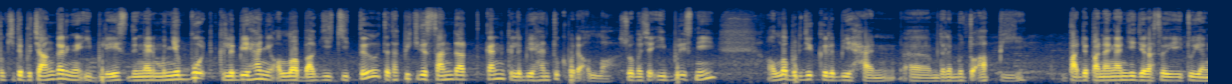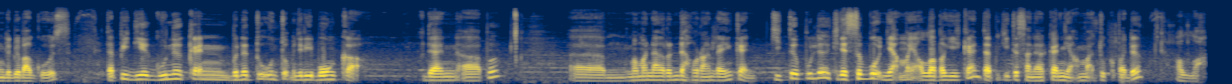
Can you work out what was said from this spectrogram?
kita bercanggah dengan iblis dengan menyebut kelebihan yang Allah bagi kita tetapi kita sandarkan kelebihan tu kepada Allah. So macam iblis ni Allah beri dia kelebihan um, dalam bentuk api. Pada pandangannya dia rasa itu yang lebih bagus. Tapi dia gunakan benda tu untuk menjadi bongkak dan uh, apa um, memandang rendah orang lain kan. Kita pula kita sebut nikmat yang Allah bagikan tapi kita sandarkan nikmat tu kepada Allah.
